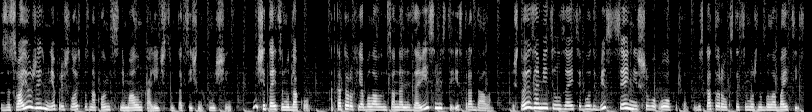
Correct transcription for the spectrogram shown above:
За свою жизнь мне пришлось познакомиться с немалым количеством токсичных мужчин. Ну, считайте мудаков, от которых я была в эмоциональной зависимости и страдала. И что я заметила за эти годы бесценнейшего опыта, без которого, кстати, можно было обойтись.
